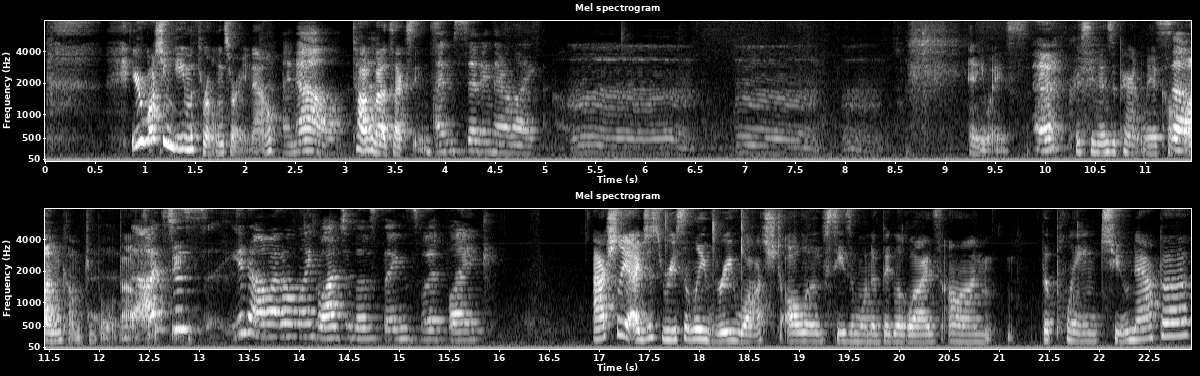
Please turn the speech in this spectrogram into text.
You're watching Game of Thrones right now. I know. Talk Uh, about sex scenes. I'm sitting there like. Mm, mm, mm. Anyways, Christina's apparently a So, uncomfortable about I sex just, you know, I don't like watching those things with like. Actually, I just recently rewatched all of season one of Big Little Lies on the plane to Napa,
